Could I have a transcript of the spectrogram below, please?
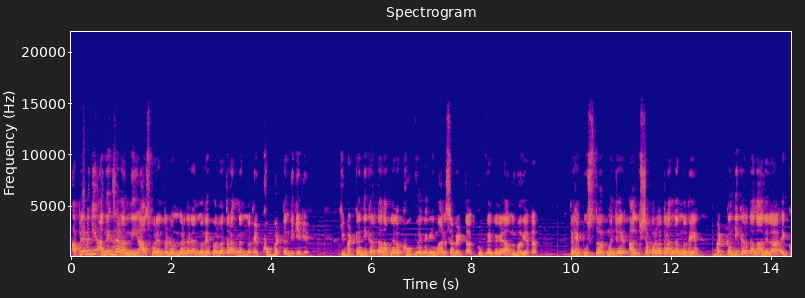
आपल्यापैकी अनेक जणांनी आजपर्यंत डोंगरदऱ्यांमध्ये पर्वतरांगांमध्ये खूप भटकंती केली आहे. ही भटकंती करताना आपल्याला खूप वेगवेगळी माणसं भेटतात खूप वेगवेगळे अनुभव येतात. तर हे पुस्तक म्हणजे आल्प्सच्या पर्वतरांगांमध्ये भटकंती करताना आलेला एक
